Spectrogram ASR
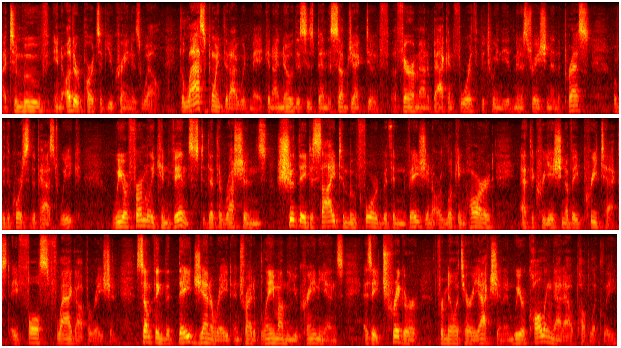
uh, to move in other parts of Ukraine as well. The last point that I would make, and I know this has been the subject of a fair amount of back and forth between the administration and the press over the course of the past week, we are firmly convinced that the Russians, should they decide to move forward with an invasion, are looking hard at the creation of a pretext, a false flag operation, something that they generate and try to blame on the Ukrainians as a trigger for military action. And we are calling that out publicly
